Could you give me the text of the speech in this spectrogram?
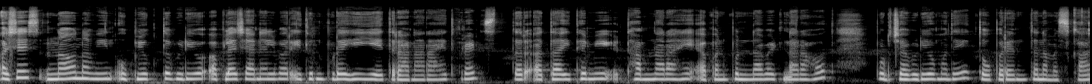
असेच नवनवीन उपयुक्त व्हिडिओ आपल्या चॅनलवर इथून पुढेही येत राहणार आहेत फ्रेंड्स तर आता इथे मी थांबणार आहे. आपण पुन्हा भेटणार आहोत पुढच्या व्हिडिओमध्ये. तोपर्यंत नमस्कार.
